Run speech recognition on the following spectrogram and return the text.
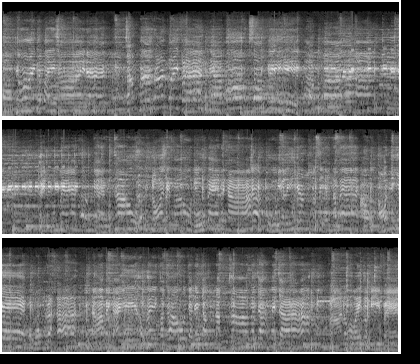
บอกน้อยจะไปชายแดนจำมารักไรแฟนอย่ามองสองปีกลับมา เป็นของแม่คนแก่คนเฒ่า น้อยไปเฝ้าดูแม่ด้วยนะปู่อย่าเลี้ยงมาเสียงนะแม่ เอาตอนนี้แย่ของวงราคานาไปไหนเอาให้เขาเช่าจะได้จำนำข้าวนะจ๊ะแม่จ๋าข้าน้อยก็มีแฟน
